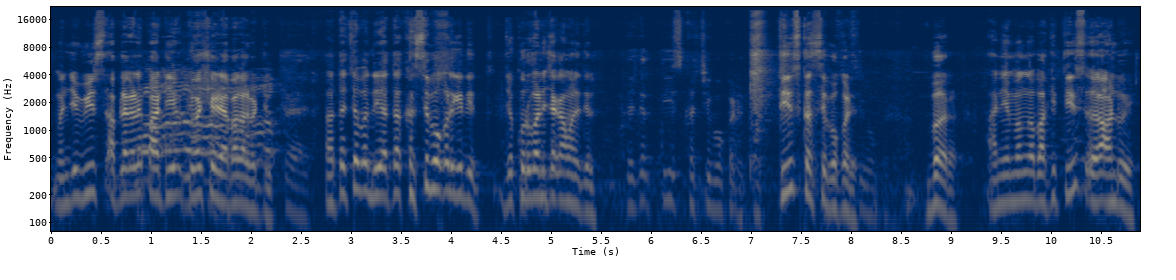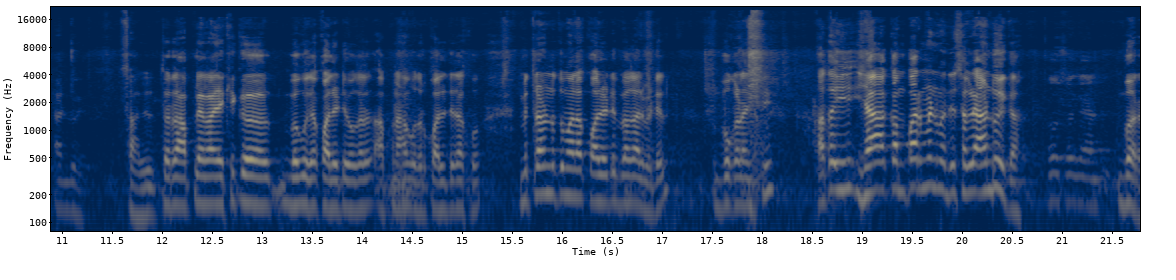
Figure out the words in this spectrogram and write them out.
म्हणजे वीस आपल्याकडे पाठी किंवा शेळ्या बघायला भेटतील. ते आहे. अं, त्याच्यामध्ये आता खस्सी बोकड किती आहेत? जे कुर्बानीच्या कामाला येतील. त्याच्यात तीस खच्ची बोकड आहेत. तीस खस्सी बोकड आहेत. बोकड बरं. आणि मग बाकी तीस अं, आंडू आहे अंडू आहे चालेल. तर आपल्याला एक एक अ, बघू द्या क्वालिटी वगैरे. आपण अगोदर क्वालिटी दाखवू. मित्रांनो तुम्हाला क्वालिटी बघायला भेटेल. बोकडांची. आता ही- ह्या कंपार्टमेंटमध्ये सगळे अंडू आहे का? हो सगळे बरं.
